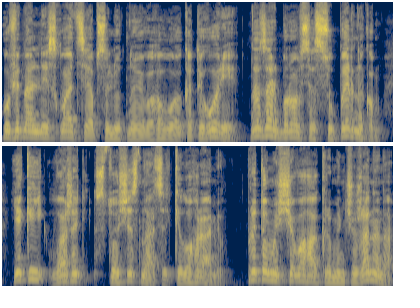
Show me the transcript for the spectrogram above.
У фінальній схватці абсолютної вагової категорії Назар боровся з суперником, який важить 116 кілограмів, при тому, що вага кременчужанина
